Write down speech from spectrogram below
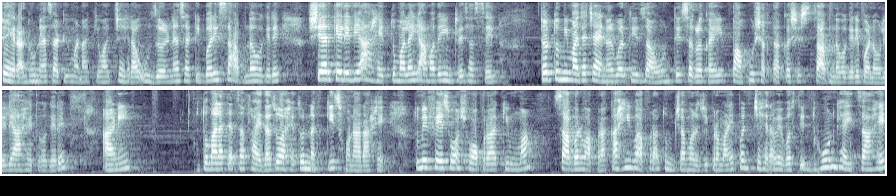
चेहरा धुण्यासाठी म्हणा किंवा चेहरा उजळण्यासाठी बरीच साबणं वगैरे शेअर केलेली आहेत. तुम्हाला यामध्ये इंटरेस्ट असेल तर तुम्ही माझ्या चॅनलवरती जाऊन ते सगळं काही पाहू शकता कसे साबणं वगैरे बनवलेले आहेत वगैरे. आणि तुम्हाला त्याचा फायदा जो आहे तो नक्कीच होणार आहे. तुम्ही फेसवॉश वापरा किंवा साबण वापरा काही वापरा तुमच्या मर्जीप्रमाणे पण चेहरा व्यवस्थित धुवून घ्यायचा आहे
